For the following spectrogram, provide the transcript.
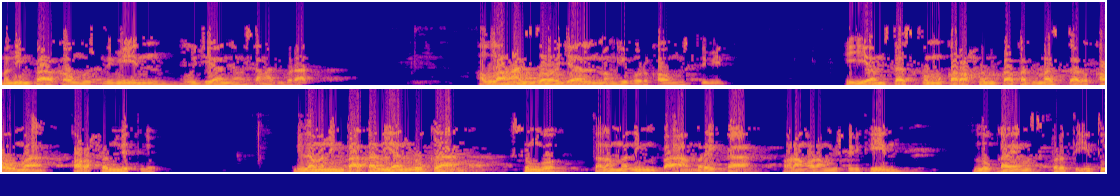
menimpa kaum muslimin ujian yang sangat berat. Allah Azza wa Jal menghibur kaum muslimin. Iyamsaskum qarhun faqad massal qauma qarhun mithlu. Bila menimpa kalian luka, sungguh telah menimpa mereka orang-orang musyrikin luka yang seperti itu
